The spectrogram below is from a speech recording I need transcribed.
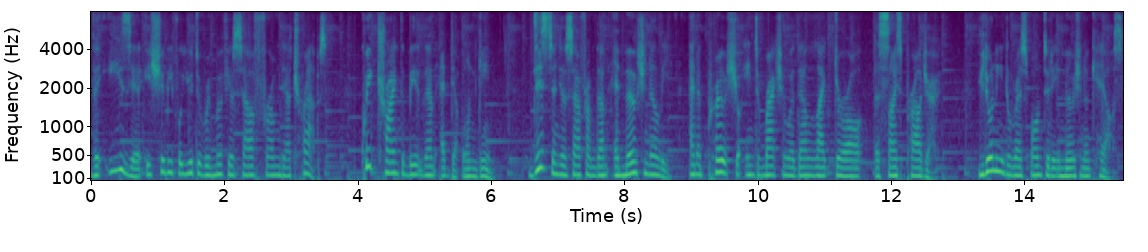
the easier it should be for you to remove yourself from their traps. Quit trying to beat them at their own game. Distance yourself from them emotionally and approach your interaction with them like they're a science project. You don't need to respond to the emotional chaos,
